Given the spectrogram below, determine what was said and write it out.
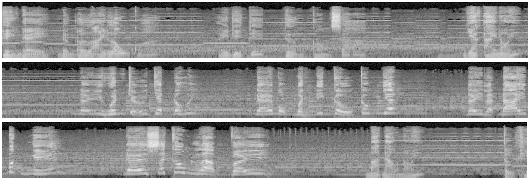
Hiền đệ đừng ở lại lâu quá. Hãy đi tiếp đường còn xa. Giác ai nói, Nay huynh trưởng chết đói, để một mình đi cầu công danh. Đây là đại bất nghĩa. Đệ sẽ không làm vậy. Bá Đào nói, từ khi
